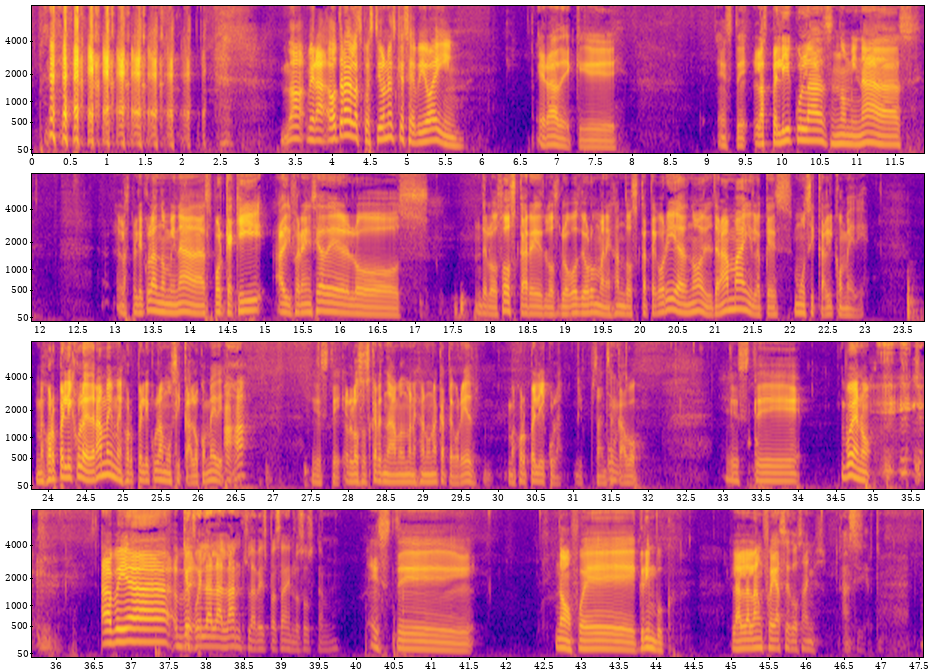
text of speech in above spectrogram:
no, mira, otra de las cuestiones que se vio ahí era de que este, las películas nominadas, las películas nominadas, porque aquí, a diferencia de los de los Óscares, los Globos de Oro manejan dos categorías, ¿no? El drama y lo que es musical y comedia. Mejor película de drama y mejor película musical o comedia. Ajá. Este, los Oscars nada más manejan una categoría, mejor película. Y pues, se acabó. Este. Bueno. había. Que fue La La Land la vez pasada en los Oscars. ¿no? Este. No, fue Green Book. La La Land fue hace dos años. Ah, sí, cierto.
